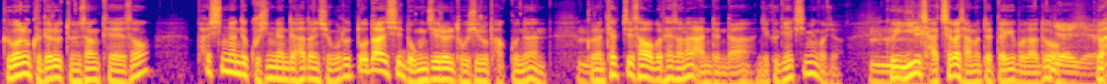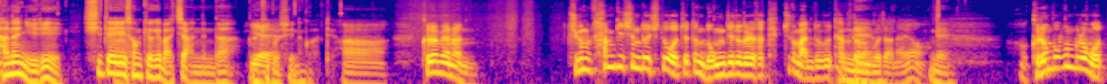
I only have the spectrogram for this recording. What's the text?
그거는 그대로 둔 상태에서 80년대 90년대 하던 식으로 또 다시 농지를 도시로 바꾸는 음. 그런 택지 사업을 해서는 안 된다. 이제 그게 핵심인 거죠. 음. 그일 자체가 잘못됐다기보다도 예, 예. 그 하는 일이 시대의 어. 성격에 맞지 않는다. 그렇게 예. 볼수 있는 것 같아요. 아, 그러면은 지금 삼기 신도시도 어쨌든 농지를 그래서 택지로 만들고 다 그러는 네. 거잖아요. 네. 어, 그런 부분 그럼 어, 더-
